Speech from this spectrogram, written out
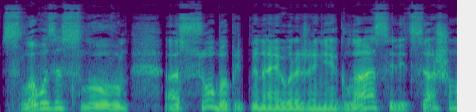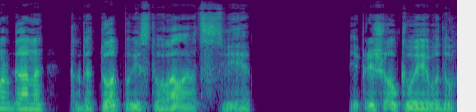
слово за словом, особо припоминая выражение глаз и лица Шамаргана, когда тот повествовал о родстве. И пришел к выводу,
